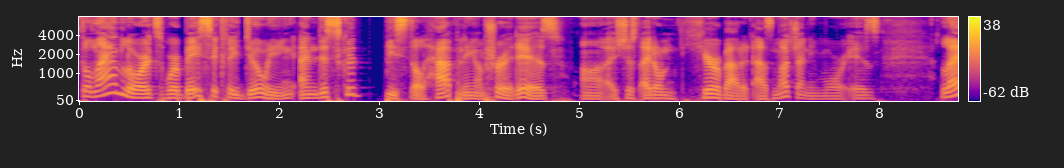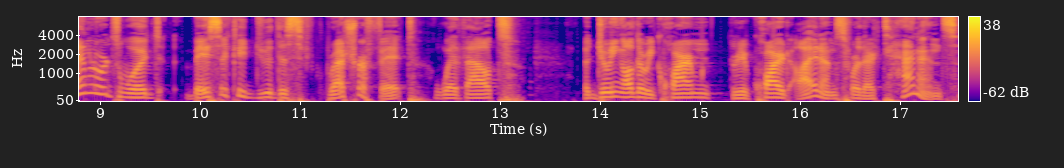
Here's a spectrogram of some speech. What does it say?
the landlords were basically doing, and this could be still happening. I'm sure it is. Uh, it's just I don't hear about it as much anymore. Is landlords would basically do this retrofit without doing all the requirement required items for their tenants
